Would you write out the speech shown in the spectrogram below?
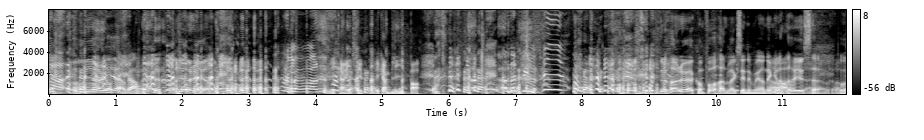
är jag. hon gör det igen. Hon gör det igen. Förlåt. Vi kan klippa, vi kan blipa. Den där filmen, Du hörde hur jag kom på halvvägs in i meningen. Ja, just det. Ja,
